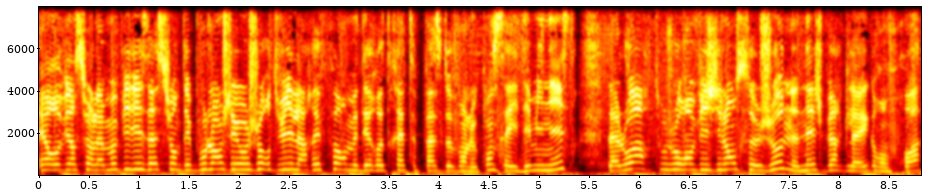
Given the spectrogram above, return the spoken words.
Et on revient sur la mobilisation des boulangers aujourd'hui. La réforme des retraites passe devant le Conseil des ministres. La Loire, toujours en vigilance jaune, neige, verglas et grand froid.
